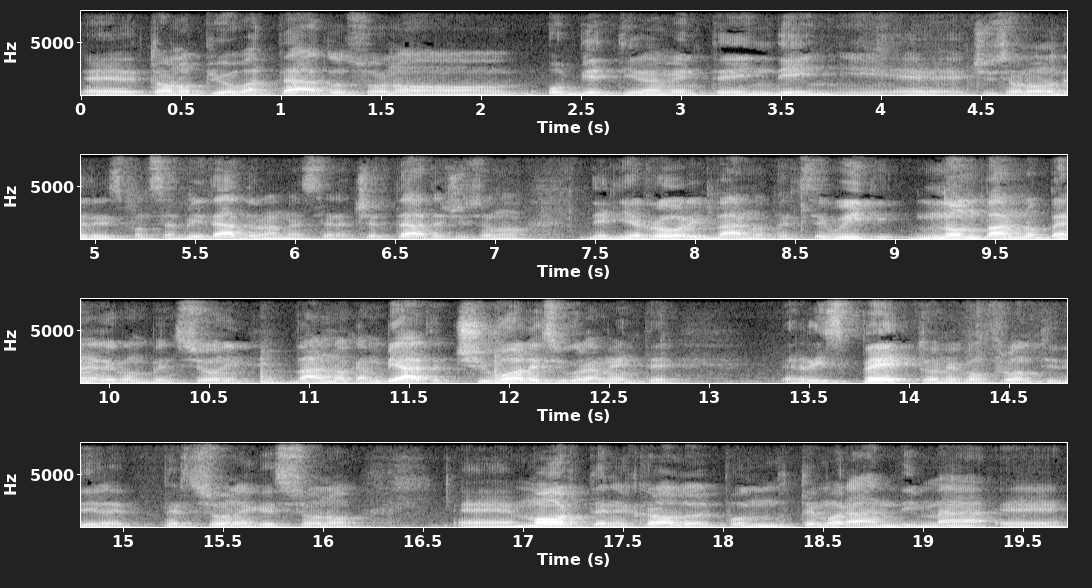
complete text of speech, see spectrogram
eh, tono più ovattato, sono obiettivamente indegni. Eh, ci sono delle responsabilità, dovranno essere accertate, ci sono degli errori, vanno perseguiti, non vanno bene le convenzioni, vanno cambiate, ci vuole sicuramente rispetto nei confronti delle persone che sono eh, morte nel crollo del Ponte Morandi, ma eh,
